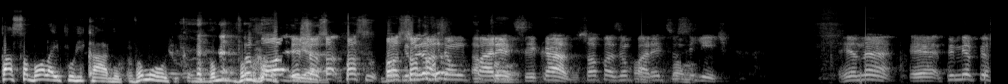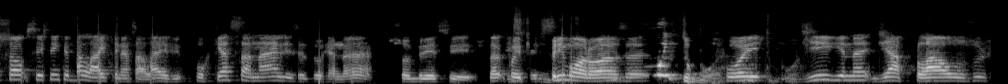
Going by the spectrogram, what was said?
Passa a bola aí pro Ricardo. Vamos. vamos, vamos... Deixa eu só, posso, posso só fazer um ah, parênteses, Ricardo? Só fazer um parênteses é o seguinte. Renan, é, primeiro, pessoal, vocês têm que dar like nessa live, porque essa análise do Renan sobre esse. foi primorosa. Muito boa. Foi muito boa. digna de aplausos.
